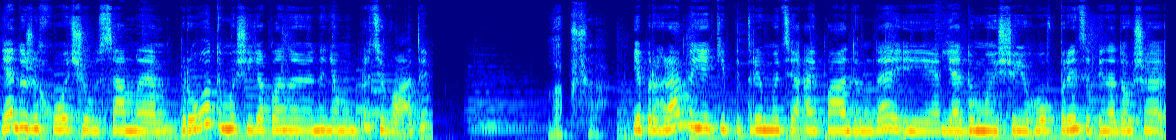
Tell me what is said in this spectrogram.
Я дуже хочу саме Pro, тому що я планую на ньому працювати. Лапша. Є програми, які підтримуються iPad, да, і я думаю, що його в принципі надовше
